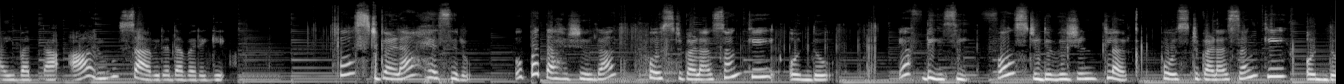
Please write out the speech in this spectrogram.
ಐವತ್ತ ಆರು ಸಾವಿರದವರೆಗೆ. ಪೋಸ್ಟ್ಗಳ ಹೆಸರು. ಉಪ ತಹಶೀಲ್ದಾರ್ ಪೋಸ್ಟ್ಗಳ ಸಂಖ್ಯೆ ಒಂದು. F D C first division clerk ಪೋಸ್ಟ್ಗಳ ಸಂಖ್ಯೆ ಒಂದು.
